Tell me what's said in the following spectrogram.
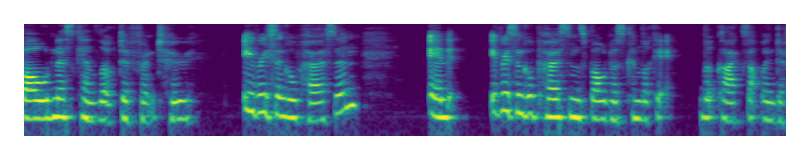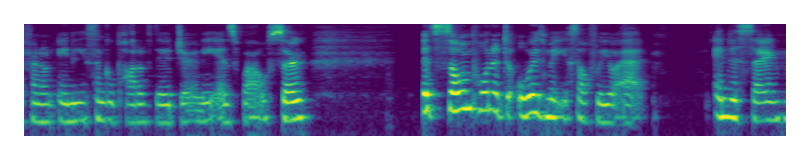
boldness can look different to every single person. And every single person's boldness can look at look like something different on any single part of their journey as well. So it's so important to always meet yourself where you're at and just say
